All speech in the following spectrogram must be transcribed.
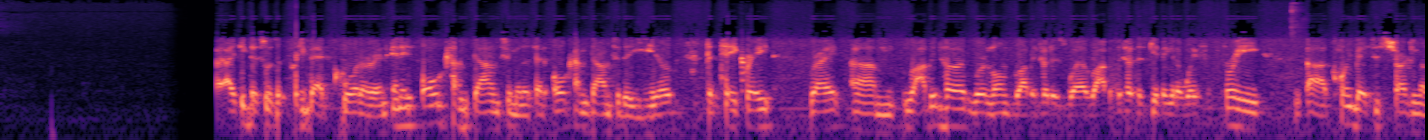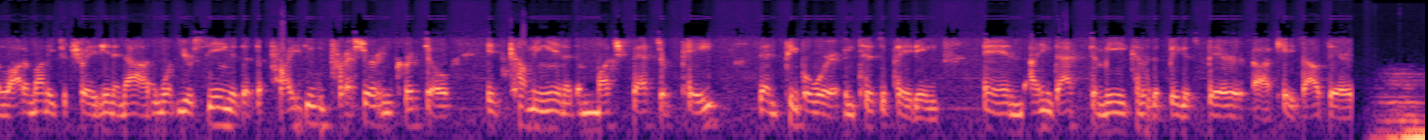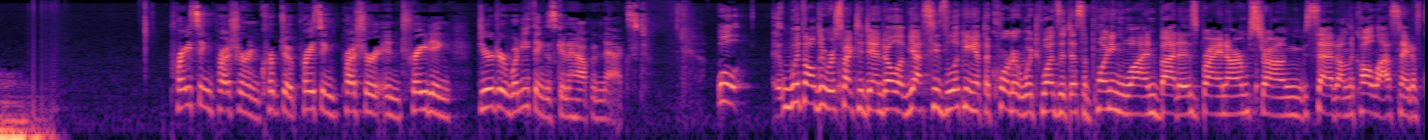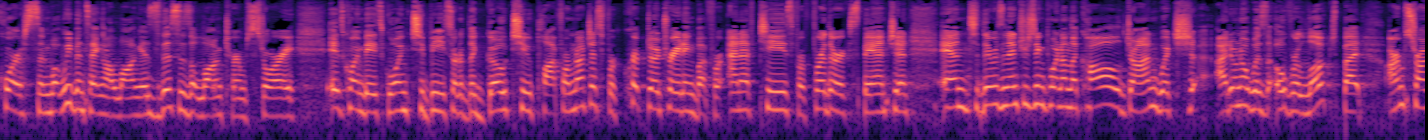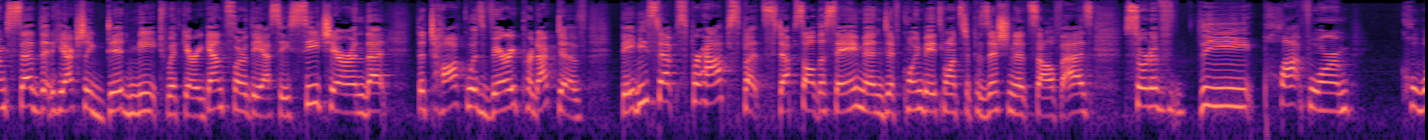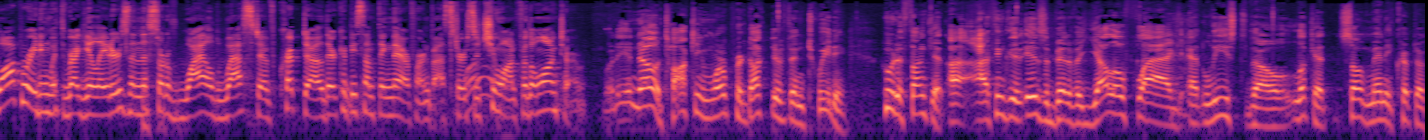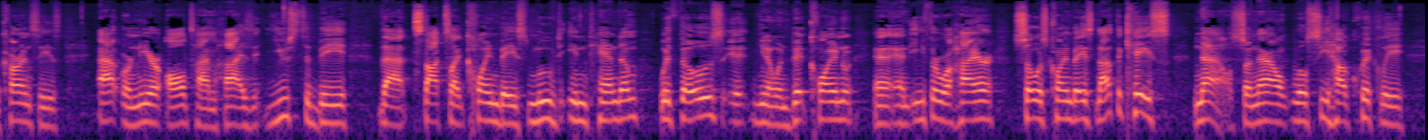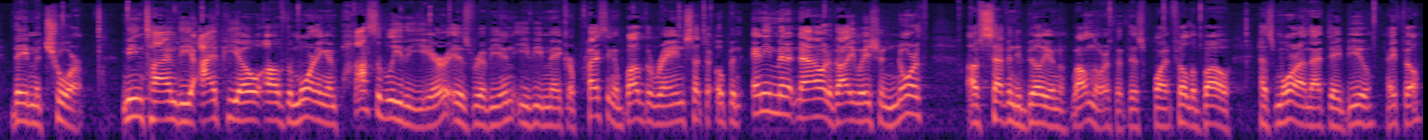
I think this was a pretty bad quarter, and, and it all comes down to, Melissa, it all comes down to the yield, the take rate right? Um, Robinhood, we're loaned Robinhood as well. Robinhood is giving it away for free. Uh, Coinbase is charging a lot of money to trade in and out. And what you're seeing is that the pricing pressure in crypto is coming in at a much faster pace than people were anticipating. And I think that's, to me, kind of the biggest bear uh, case out there. Pricing pressure in crypto, pricing pressure in trading. Deirdre, what do you think is going to happen next? Well, with all due respect to Dan Dolev, yes, he's looking at the quarter, which was a disappointing one. But as Brian Armstrong said on the call last night, of course, and what we've been saying all along is this is a long term story. Is Coinbase going to be sort of the go to platform, not just for crypto trading, but for NFTs, for further expansion? And there was an interesting point on the call, John, which I don't know was overlooked, but Armstrong said that he actually did meet with Gary Gensler, the SEC chair, and that the talk was very productive. Baby steps, perhaps, but steps all the same. And if Coinbase wants to position itself as sort of the platform cooperating with regulators in the sort of wild west of crypto, there could be something there for investors wow. to chew on for the long term. What do you know? Talking more productive than tweeting. Who'd have thunk it? I, I think it is a bit of a yellow flag, at least, though. Look at so many cryptocurrencies at or near all time highs. It used to be that stocks like Coinbase moved in tandem with those. It, you know, when Bitcoin and, and Ether were higher, so was Coinbase. Not the case now. So now we'll see how quickly they mature. Meantime, the IPO of the morning and possibly the year is Rivian, EV maker, pricing above the range, set to open any minute now at a valuation north of 70 billion, well north at this point. Phil LeBeau has more on that debut. Hey, Phil.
